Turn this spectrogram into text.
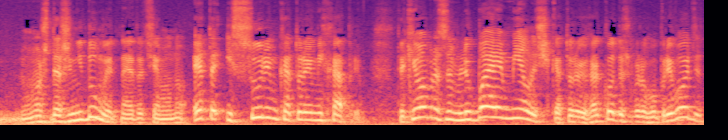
Может, даже не думает на эту тему, но это Исурим, который Михаприм. Таким образом, любая мелочь, которую Гакодыш Барагу приводит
